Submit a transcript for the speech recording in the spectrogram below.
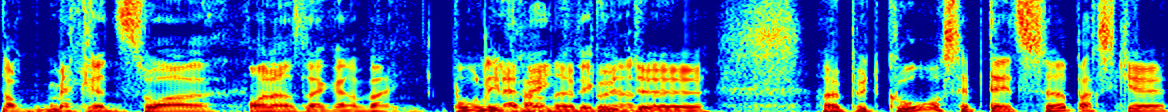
Donc mercredi soir, on lance la campagne. Pour les prendre un peu, de, un peu de cours. C'est peut-être ça parce que,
